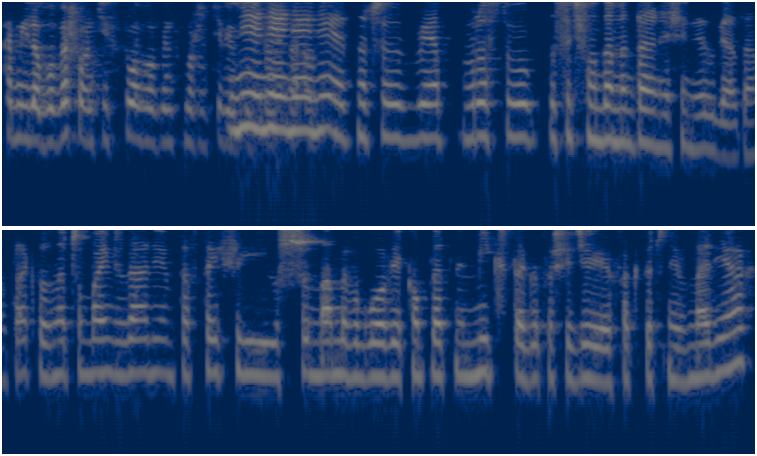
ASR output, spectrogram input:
Kamilo, bo weszłam Ci w słowo, więc może Ciebie... Nie, nie, nie, nie, znaczy ja po prostu dosyć fundamentalnie się nie zgadzam, tak? To znaczy moim zdaniem to w tej chwili już mamy w głowie kompletny miks tego, co się dzieje faktycznie w mediach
